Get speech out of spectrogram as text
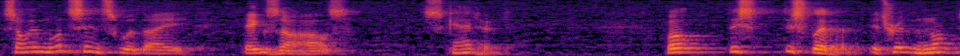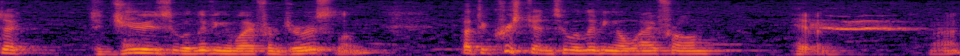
so, in what sense were they exiles scattered? Well, this, this letter, it's written not to, to Jews who were living away from Jerusalem, but to Christians who were living away from heaven. Right?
